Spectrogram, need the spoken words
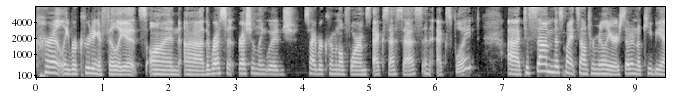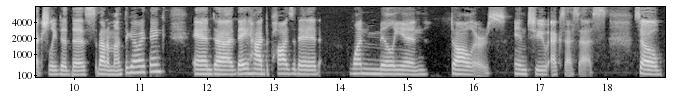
currently recruiting affiliates on uh, the Russian, Russian language cyber criminal forums XSS and Exploit. Uh, to some, this might sound familiar. Sodinokibi actually did this about a month ago, I think, and uh, they had deposited one million dollars into XSS. So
